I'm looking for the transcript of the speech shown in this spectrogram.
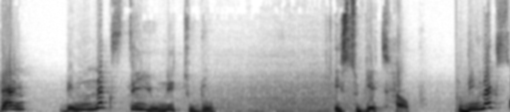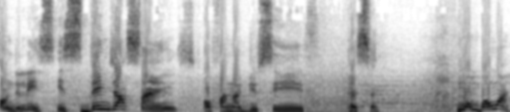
then the next thing you need to do is to get help. The next on the list is danger signs of an abusive person. Number one,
